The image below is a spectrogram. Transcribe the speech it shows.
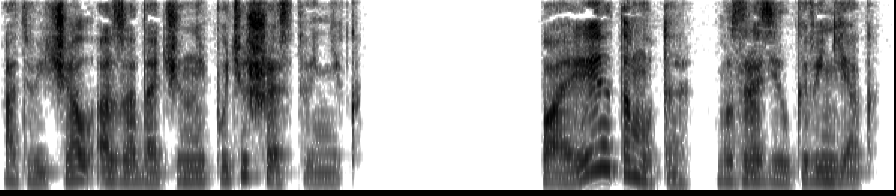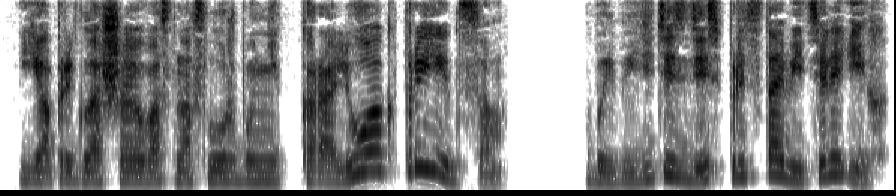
отвечал озадаченный путешественник. «Поэтому-то», — возразил Ковиньяк, «я приглашаю вас на службу не к королю, а к принцам. Вы видите здесь представителя их».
